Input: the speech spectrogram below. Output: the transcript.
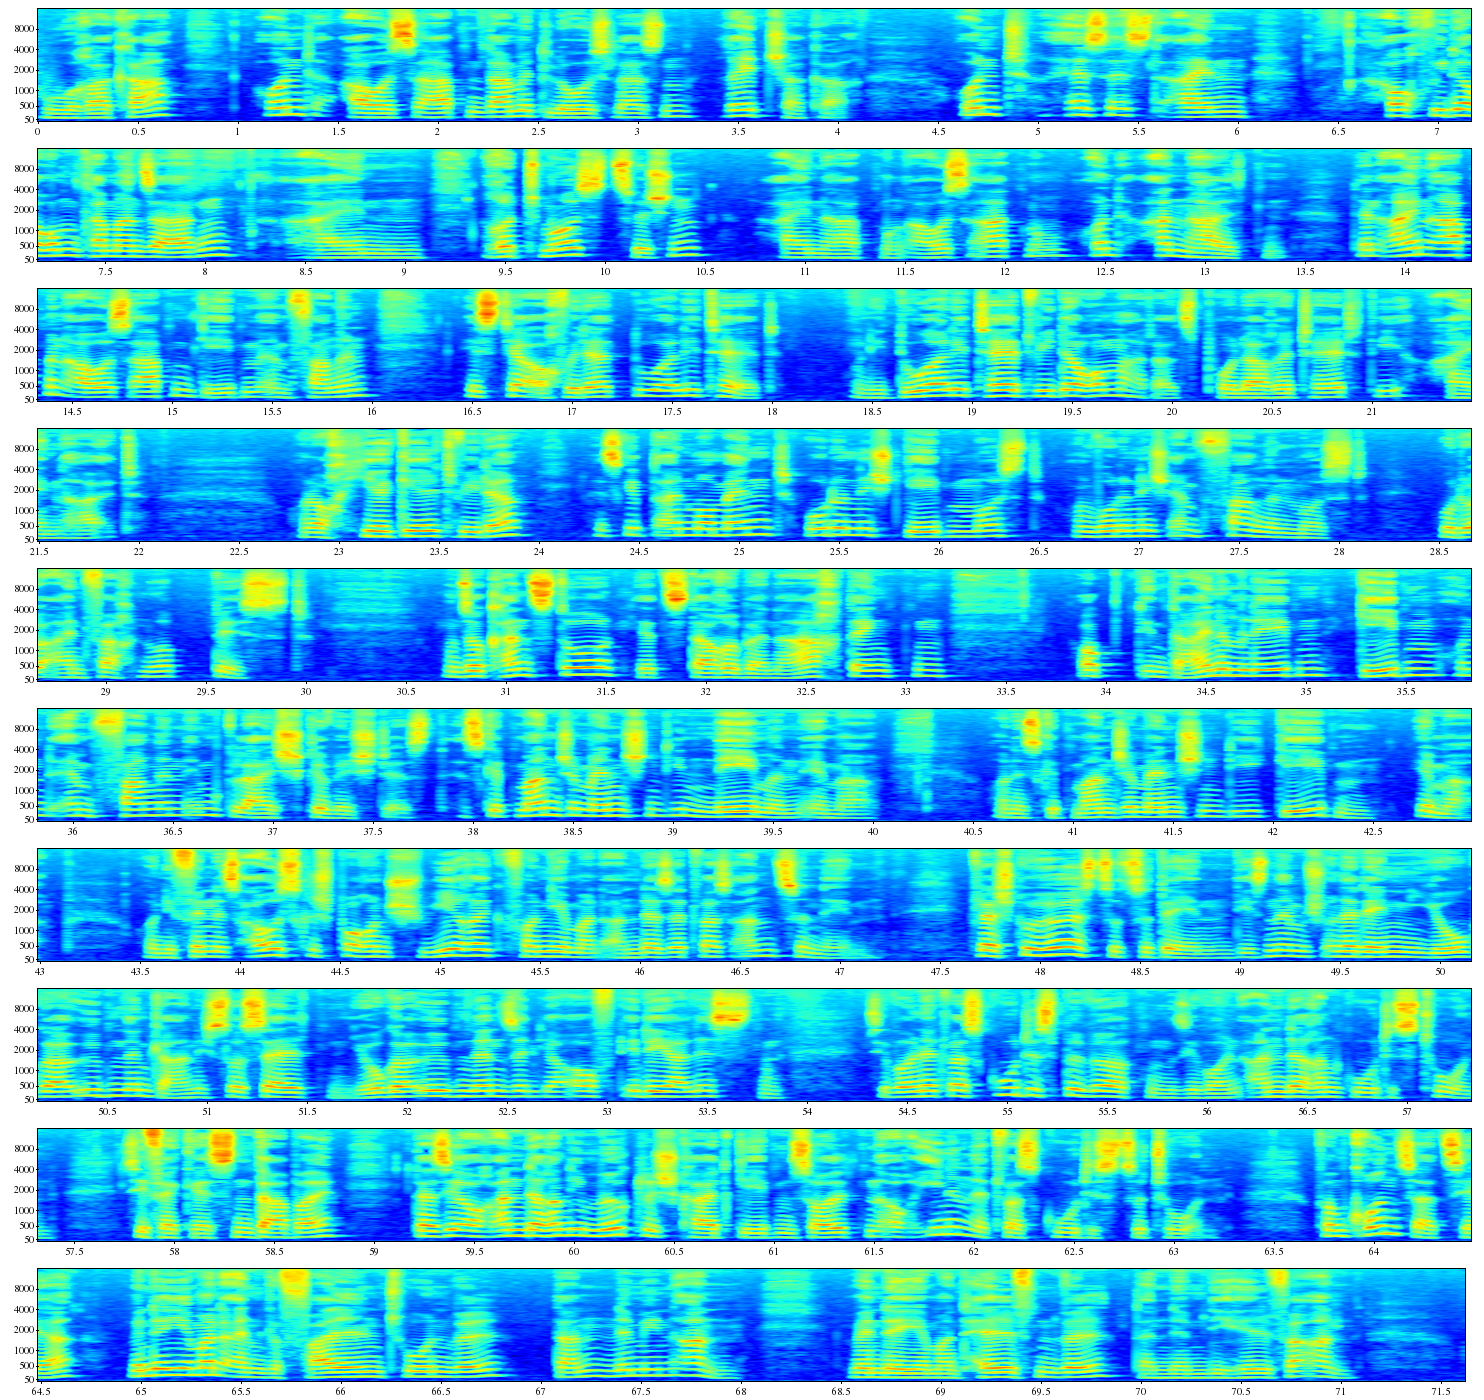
Puraka, und Ausatmen, damit Loslassen, Rechaka. Und es ist ein auch wiederum kann man sagen, ein Rhythmus zwischen Einatmung, Ausatmung und Anhalten. Denn Einatmen, Ausatmen, Geben, Empfangen ist ja auch wieder Dualität. Und die Dualität wiederum hat als Polarität die Einheit. Und auch hier gilt wieder, es gibt einen Moment, wo du nicht geben musst und wo du nicht empfangen musst, wo du einfach nur bist. Und so kannst du jetzt darüber nachdenken, ob in deinem Leben Geben und Empfangen im Gleichgewicht ist. Es gibt manche Menschen, die nehmen immer und es gibt manche Menschen, die geben immer. Und die finden es ausgesprochen schwierig, von jemand anders etwas anzunehmen. Vielleicht gehörst du zu denen, die sind nämlich unter den Yoga-Übenden gar nicht so selten. Yoga-Übenden sind ja oft Idealisten. Sie wollen etwas Gutes bewirken, sie wollen anderen Gutes tun. Sie vergessen dabei, dass sie auch anderen die Möglichkeit geben sollten, auch ihnen etwas Gutes zu tun. Vom Grundsatz her, wenn dir jemand einen Gefallen tun will, dann nimm ihn an. Wenn dir jemand helfen will, dann nimm die Hilfe an.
